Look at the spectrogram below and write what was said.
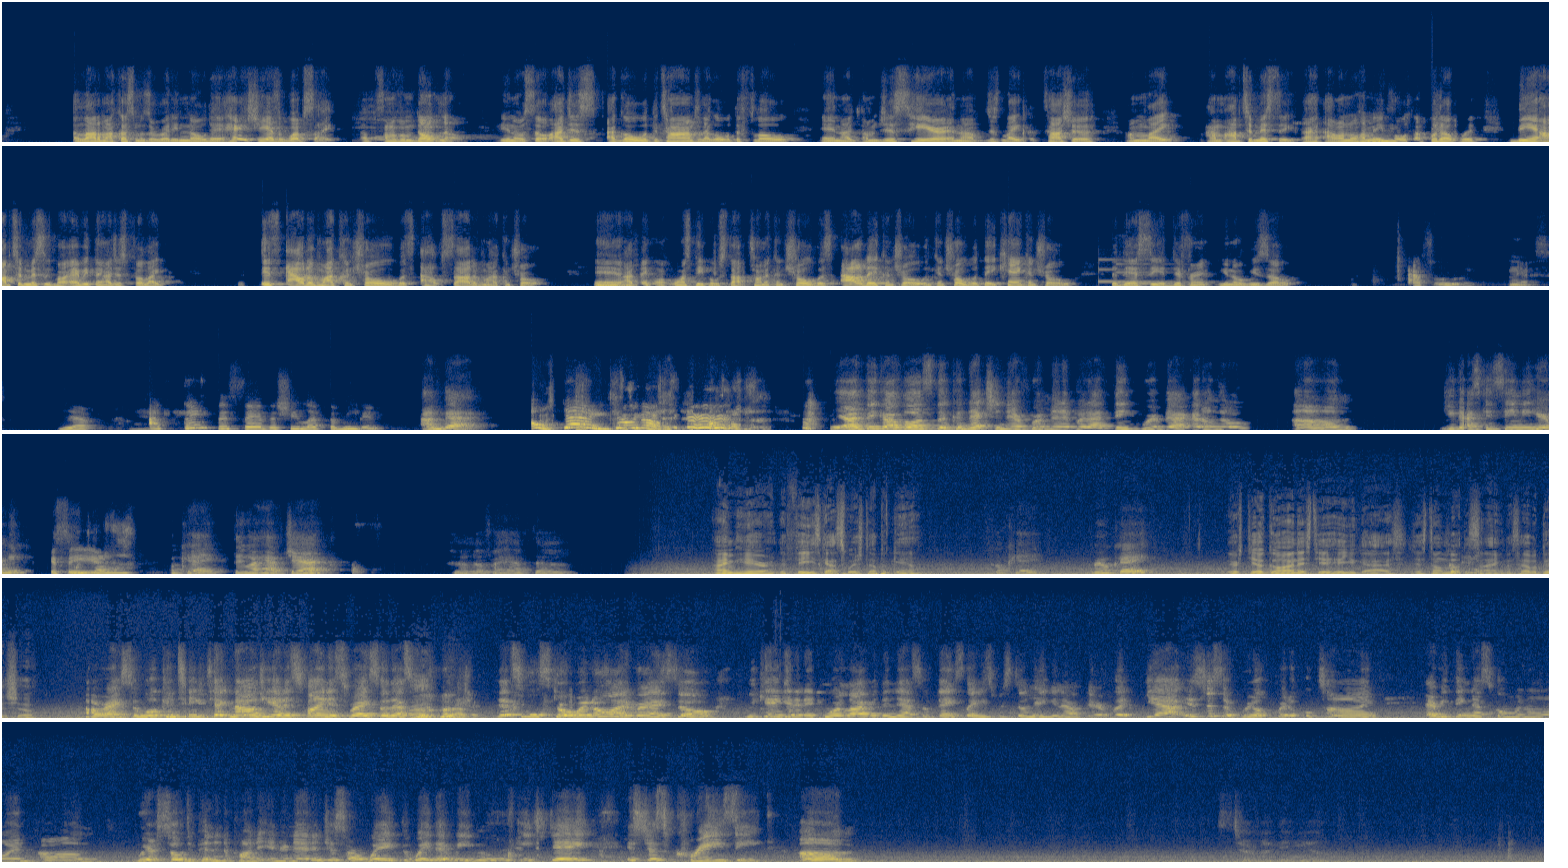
a lot of my customers already know that, hey, she has a website. Uh, Some of them don't know, you know. So I just I go with the times and I go with the flow. And I, I'm just here and I'm just like Tasha, I'm like, I'm optimistic. I, I don't know how many Mhm. posts I put up with being optimistic about everything. I just feel like it's out of my control, what's outside of my control. And I think once people stop trying to control what's out of their control and control what they can control, that they'll see a different, you know, result. Absolutely. Yes. Yeah. I think this said that she left the meeting. I'm back. Oh, yay! There we go. Okay. Yeah, I think I lost the connection there for a minute, but I think we're back. I don't know. Um, you guys can see me, hear me? You see, We you. can. Okay, do I have Jack? I don't know if I have the, I'm here. The feeds got switched up again. okay, we're okay? They're still going. They still hear you guys. Just don't look the same. Let's have a good show. All right, so we'll continue technology at its finest, right? So that's Right. what, that's what's going on, right? So we can't get it any more liver than that. So thanks, ladies, for still hanging out there. But yeah, it's just a real critical time. Everything that's going on. Um, we are so dependent upon the internet and just our way, the way that we move each day is just crazy. Um.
